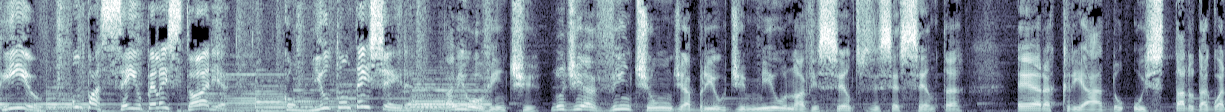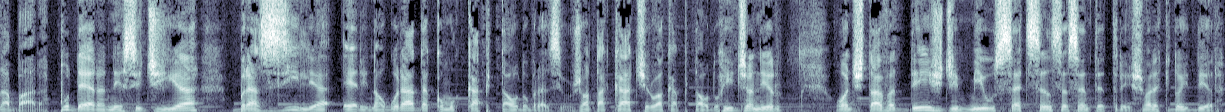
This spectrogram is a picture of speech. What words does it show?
Rio, um passeio pela história, com Milton Teixeira. Amigo ouvinte, no dia 21 de abril de 1960 era criado o Estado da Guanabara. Pudera, nesse dia, Brasília era inaugurada como capital do Brasil. JK tirou a capital do Rio de Janeiro, onde estava desde 1763. Olha que doideira.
